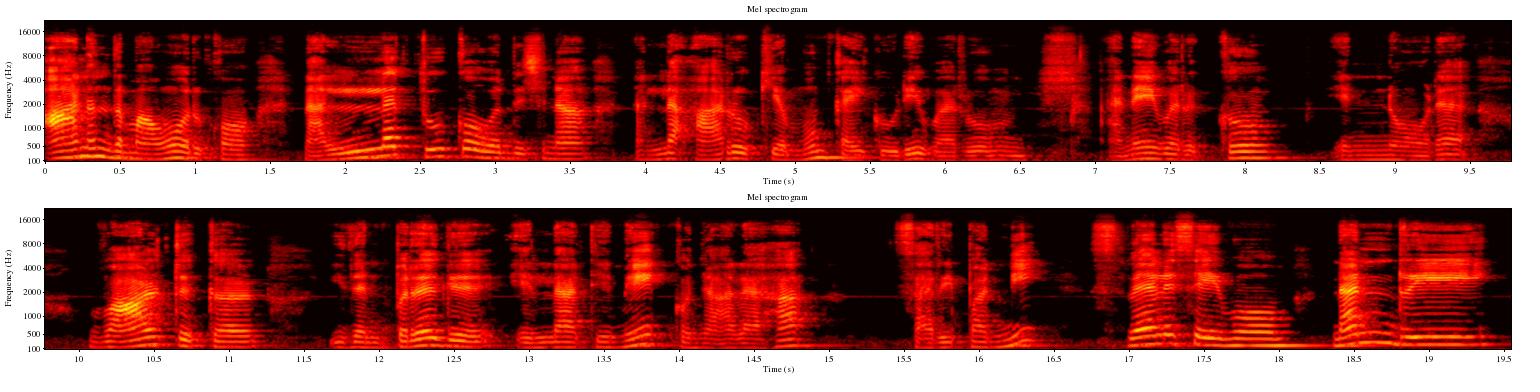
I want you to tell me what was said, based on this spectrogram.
ஆனந்தமாகவும் இருக்கும். நல்ல தூக்கம் வந்துச்சுன்னா நல்ல ஆரோக்கியமும் கைகூடி வரும். அனைவருக்கும் என்னோட வாழ்த்துக்கள். இதன் பிறகு எல்லாத்தையுமே கொஞ்சம் அழகாக சரி பண்ணி வேலை செய்வோம். நன்றி.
